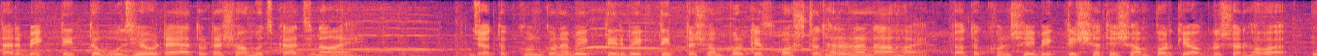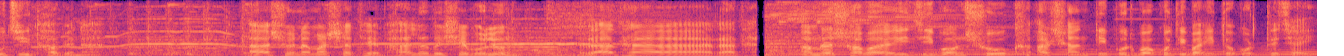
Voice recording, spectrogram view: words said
তার ব্যক্তিত্ব বুঝে ওটা এতটা সহজ কাজ নয়। যতক্ষণ কোনো ব্যক্তির ব্যক্তিত্ব সম্পর্কে স্পষ্ট ধারণা না হয়, ততক্ষণ সেই ব্যক্তির সাথে সম্পর্কে অগ্রসর হওয়া উচিত হবে না। আসুন আমার সাথে ভালোবেসে বলুন, রাধা রাধা। আমরা সবাই জীবন সুখ আর শান্তিপূর্বক অতিবাহিত করতে চাই।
